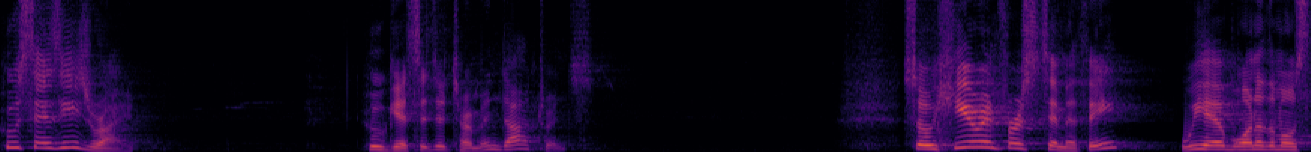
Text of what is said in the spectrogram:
Who says he's right? Who gets to determine doctrines? So here in 1 Timothy, we have one of the most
